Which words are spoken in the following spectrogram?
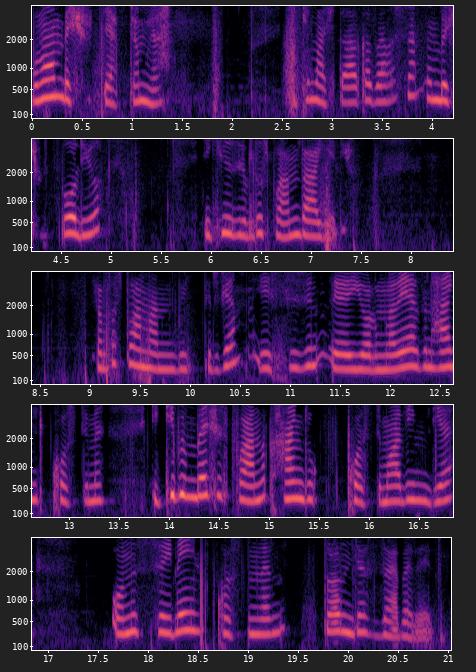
Bunu 15 rütbe yapacağım ya. İki maç daha kazanırsam 15 rütbe oluyor. 200 yıldız puanı daha geliyor. Yıldız puanlarını biriktireceğim. E, sizin e, yorumlara yazın hangi kostümü 2500 puanlık hangi kostümü alayım diye. Onu söyleyin. Kostümlerini dolunca size haber veririm.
